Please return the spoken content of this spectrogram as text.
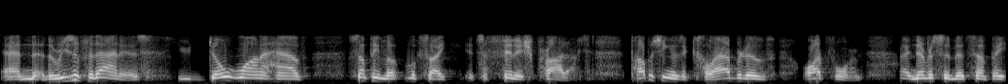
And the reason for that is you don't want to have something that looks like it's a finished product. Publishing is a collaborative art form. I never submit something,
